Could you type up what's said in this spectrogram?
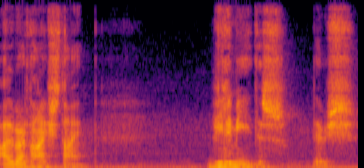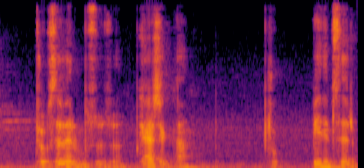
Albert Einstein. Bilim iyidir demiş. Çok severim bu sözü. Gerçekten. Çok benimserim.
